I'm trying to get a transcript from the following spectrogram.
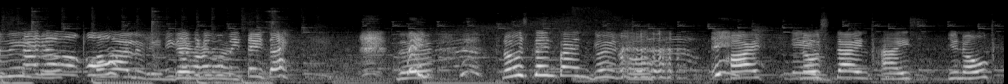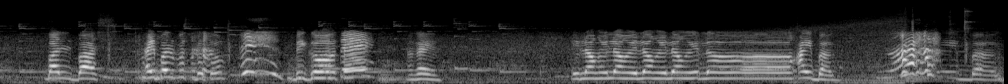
ano eh. Sana no? ako. Pang Halloween. Ikaw, Gaya tingnan mo may third eye. Diba? Nose line pa yan, girl. Oh. Heart, Game. nose line, eyes, you know, balbas. Ay, balbas ba to? Bigote. Okay. Ilang, ilang, ilang, ilang, ilang. Ay, bag. Ay, bag.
